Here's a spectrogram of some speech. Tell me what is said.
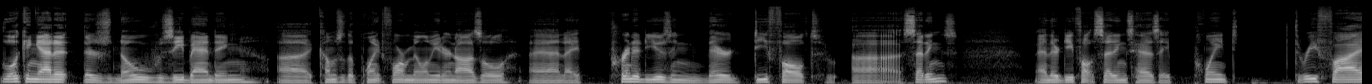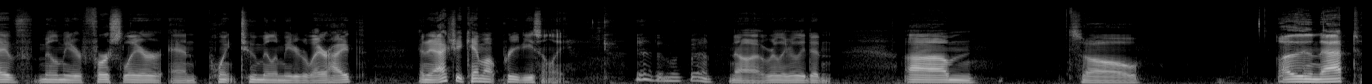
looking at it, there's no Z banding. Uh, it comes with a 0.4 millimeter nozzle, and I printed using their default uh, settings. And their default settings has a 0.35 millimeter first layer and 0.2 millimeter layer height, and it actually came out pretty decently. Yeah, it didn't look bad. No, it really, really didn't. Um, so, other than that,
